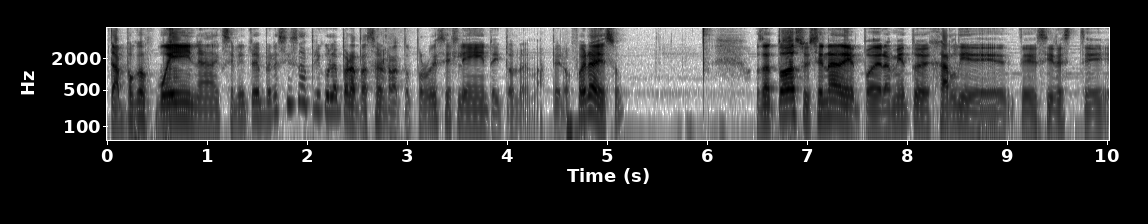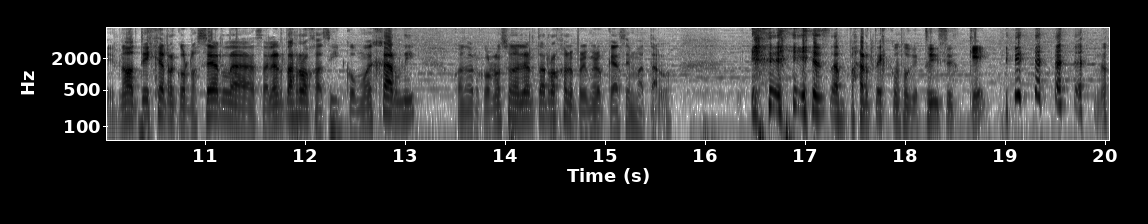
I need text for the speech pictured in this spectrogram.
tampoco es buena, excelente. Pero sí es una película para pasar el rato. Por veces lenta y todo lo demás. Pero fuera de eso. O sea, toda su escena de empoderamiento de Harley de, de decir este. No, tienes que reconocer las alertas rojas. Y como es Harley, cuando reconoce una alerta roja, lo primero que hace es matarlo. Y esa parte es como que tú dices, ¿qué? no.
